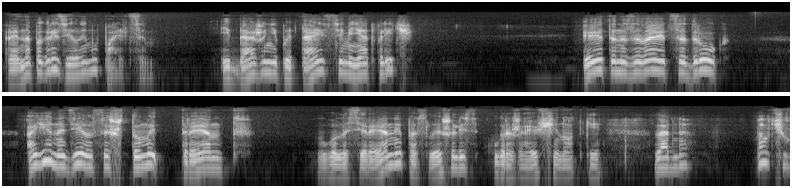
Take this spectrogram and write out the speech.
Рена погрозила ему пальцем. «И даже не пытайся меня отвлечь». «Это называется друг, а я надеялся, что мы Трент». В голосе Рены послышались угрожающие нотки. «Ладно, молчу».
